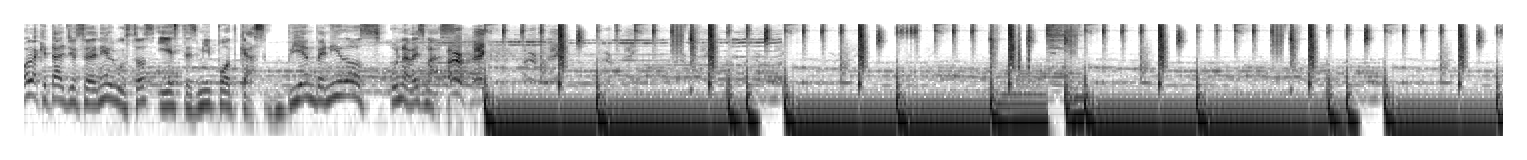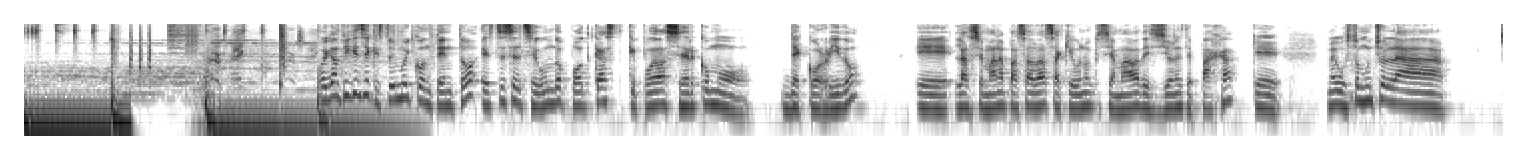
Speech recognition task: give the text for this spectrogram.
Hola, ¿qué tal? Yo soy Daniel Bustos y este es mi podcast. Bienvenidos una vez más. Oigan, fíjense que estoy muy contento. Este es el segundo podcast que puedo hacer como de corrido. Eh, la semana pasada saqué uno que se llamaba Decisiones de Paja, que me gustó mucho la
